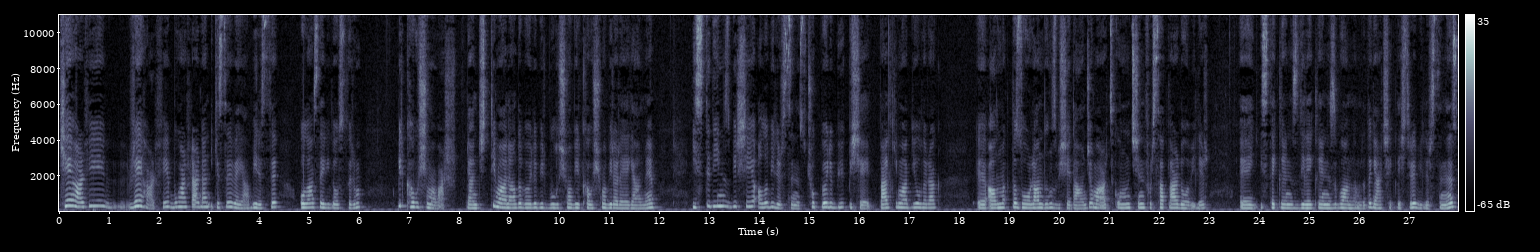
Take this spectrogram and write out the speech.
K harfi, R harfi bu harflerden ikisi veya birisi olan sevgili dostlarım bir kavuşma var. Yani ciddi manada böyle bir buluşma, bir kavuşma, bir araya gelme. İstediğiniz bir şeyi alabilirsiniz. Çok böyle büyük bir şey. Belki maddi olarak e, almakta zorlandığınız bir şey daha önce ama artık onun için fırsatlar doğabilir. E, isteklerinizi, dileklerinizi bu anlamda da gerçekleştirebilirsiniz.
